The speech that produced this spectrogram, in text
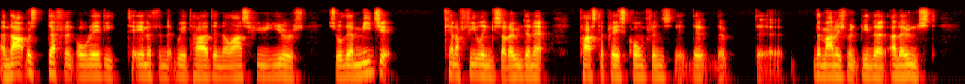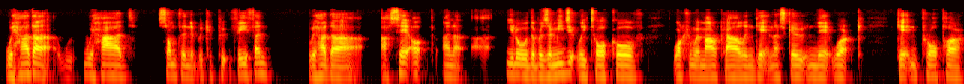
And that was different already to anything that we'd had in the last few years. So the immediate kind of feeling surrounding it, past the press conference, the the the the, the management being announced, we had a we had something that we could put faith in. We had a a setup, and a, a, you know there was immediately talk of working with Mark Allen, getting a scouting network, getting proper,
